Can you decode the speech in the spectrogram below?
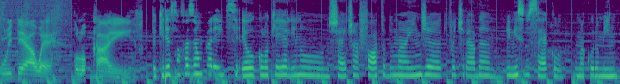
o ideal é colocar em. Eu queria só fazer um parêntese. Eu coloquei ali no, no chat a foto de uma Índia que foi tirada no início do século, uma curumim.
